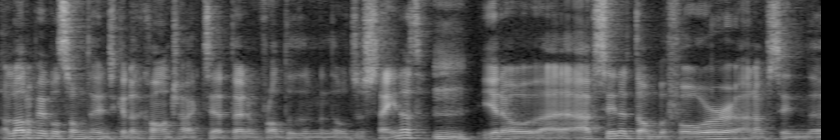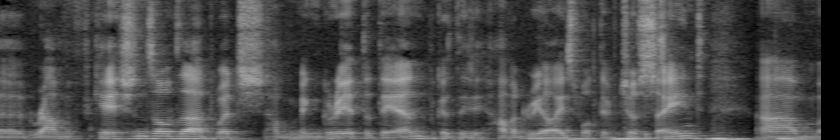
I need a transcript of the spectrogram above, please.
a lot of people sometimes get a contract set down in front of them, and they'll just sign it. Mm. You know, I've seen it done before, and I've seen the ramifications of that, which haven't been great at the end because they haven't realised what they've just signed. Um,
